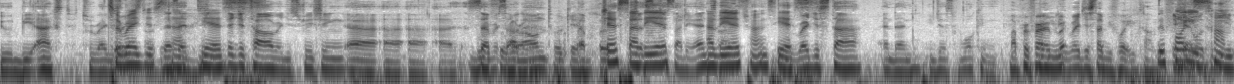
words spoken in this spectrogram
You would be asked to register. To register, There's a di- yes. digital registration uh, uh, uh, uh, service over around. Okay. uh, Just at the just en- at the at the entrance. entrance, You yes. register and then you just walk in. But preferably When re- register before you come. Before If you want to be come. in.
